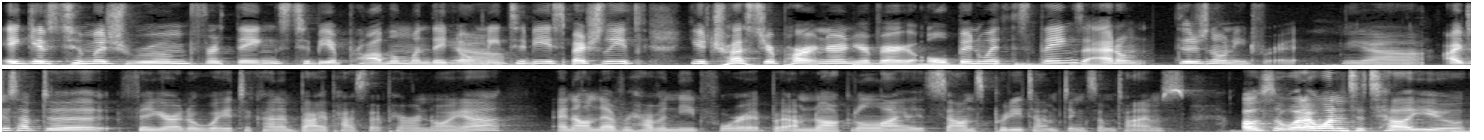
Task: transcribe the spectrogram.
it gives too much room for things to be a problem when they don't need to be especially if you trust your partner and you're very open with things i don't there's no need for it. Yeah. I just have to figure out a way to kind of bypass that paranoia and I'll never have a need for it. But I'm not to lie, it sounds pretty tempting sometimes. Oh, so what I wanted to tell you,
